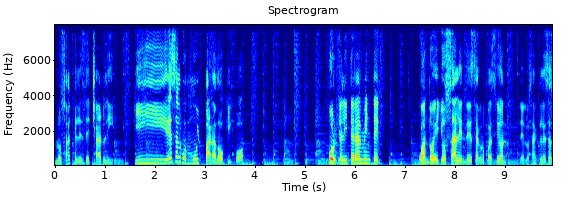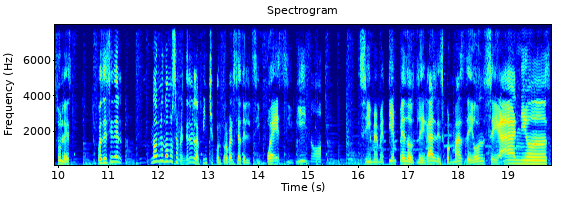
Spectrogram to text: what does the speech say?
Los Ángeles de Charlie. Y es algo muy paradójico, porque literalmente cuando ellos salen de esa agrupación de Los Ángeles Azules, pues deciden, no nos vamos a meter en la pinche controversia del si fue, si vino, si me metí en pedos legales con más de 11 años,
